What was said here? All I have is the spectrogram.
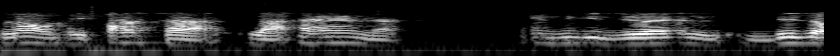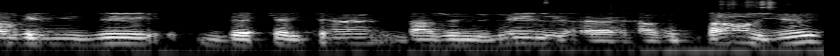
là, on est face à la haine individuelle désorganisée de quelqu'un dans une ville, euh, dans une banlieue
